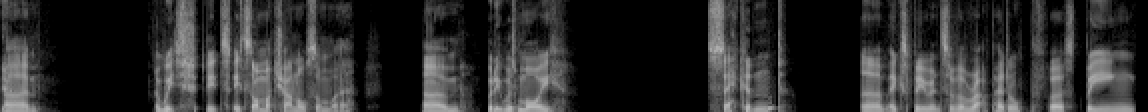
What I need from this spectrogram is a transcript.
Yeah. Um, which it's it's on my channel somewhere. Um, but it was my second um, experience of a rat pedal. The first being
